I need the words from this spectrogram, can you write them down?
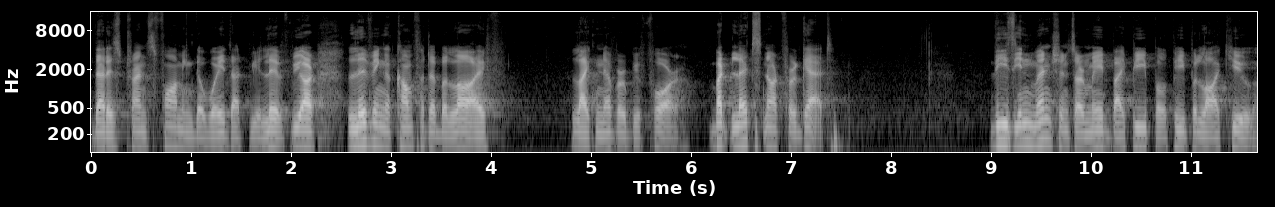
that is transforming the way that we live. We are living a comfortable life like never before. But let's not forget, these inventions are made by people, people like you,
